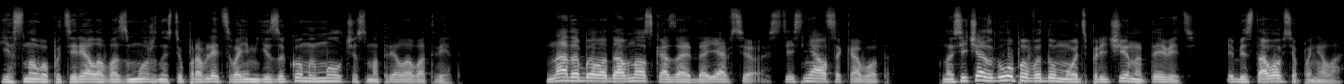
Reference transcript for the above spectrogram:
Я снова потеряла возможность управлять своим языком и молча смотрела в ответ. Надо было давно сказать, да я все, стеснялся кого-то. Но сейчас глупо выдумывать причины, ты ведь и без того все поняла.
